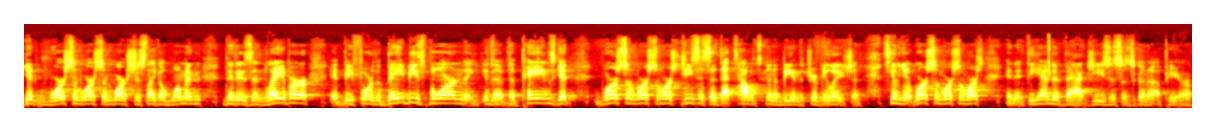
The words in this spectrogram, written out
get worse and worse and worse. Just like a woman that is in labor before the baby's born, the, the, the pains get worse and worse and worse. Jesus said that's how it's going to be in the tribulation. It's going to get worse and worse and worse. And at the end of that, Jesus is going to appear.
